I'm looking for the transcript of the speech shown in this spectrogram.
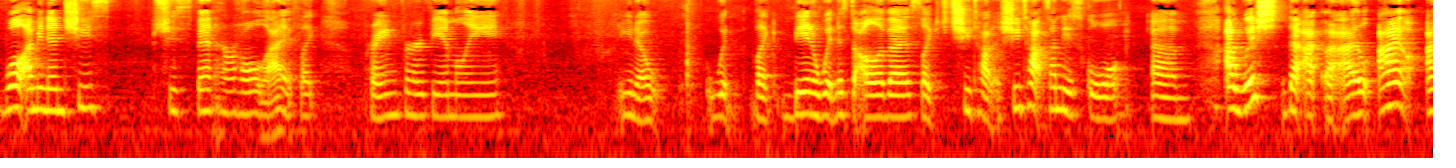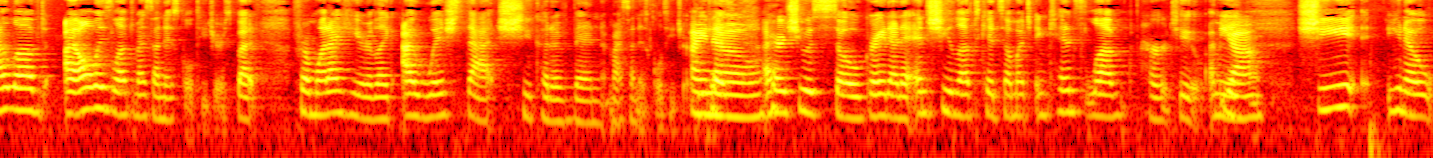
Well, I mean, and she's she spent her whole life like praying for her family. You know, with like being a witness to all of us. Like she taught us. She taught Sunday school. Um, I wish that I, I I I loved. I always loved my Sunday school teachers, but from what I hear, like I wish that she could have been my Sunday school teacher. I know. I heard she was so great at it, and she loved kids so much, and kids loved her too. I mean, Yeah. she, you know,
